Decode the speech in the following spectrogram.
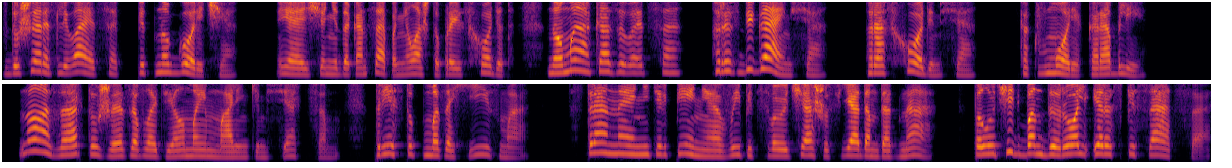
В душе разливается пятно горечи. Я еще не до конца поняла, что происходит, но мы, оказывается, разбегаемся, расходимся, как в море корабли. Но азарт уже завладел моим маленьким сердцем. Приступ мазохизма. Странное нетерпение выпить свою чашу с ядом до дна, получить бандероль и расписаться,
